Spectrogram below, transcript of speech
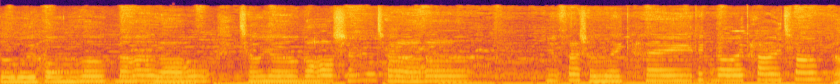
不回红绿马路，就由我选择。要花盡力氣的愛太蒼白，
